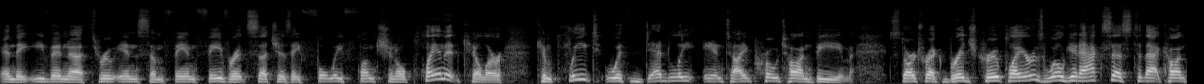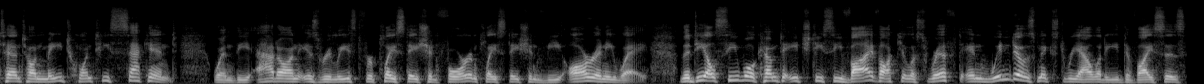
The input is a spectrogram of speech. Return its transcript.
And they even uh, threw in some fan favorites, such as a fully functional planet killer, complete with deadly anti proton beam. Star Trek Bridge Crew players will get access to that content on May 22nd, when the add on is released for PlayStation 4 and PlayStation VR anyway. The DLC will come to HTC Vive, Oculus Rift, and Windows mixed reality devices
